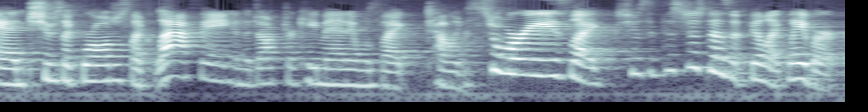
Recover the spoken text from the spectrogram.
And she was like, we're all just like laughing. And the doctor came in and was like telling stories. Like she was like, this just doesn't feel like labor.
